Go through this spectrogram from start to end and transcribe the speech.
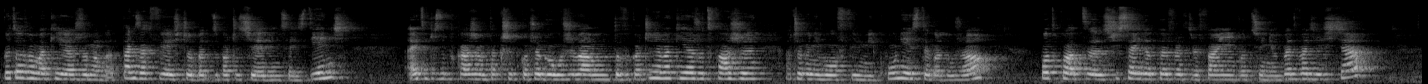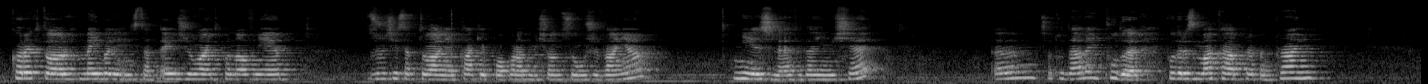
Gotowy makijaż wygląda tak, za chwilę jeszcze zobaczycie więcej zdjęć. A ja tymczasem pokażę tak szybko, czego używam do wykończenia makijażu twarzy, a czego nie było w filmiku. Nie jest tego dużo. Podkład Shiseido Perfect Refining w odcieniu B20. Korektor Maybelline Instant Age Rewind ponownie. Zużycie jest aktualnie takie po ponad miesiącu używania. Nie jest źle, wydaje mi się. Co tu dalej? Puder. Puder z Maca Prep and Prime.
